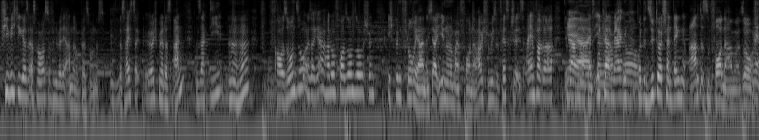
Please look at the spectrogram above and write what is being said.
Viel wichtiger ist erstmal rauszufinden, wer die andere Person ist. Das heißt, da höre ich mir das an, dann sagt die, Frau so und so, und dann sage ich, ja, hallo Frau so und so, schön, ich bin Florian. Ich sage eh nur noch meinen Vornamen. Habe ich für mich so festgestellt, ist einfacher, den Ja, Nachnamen ja, kannst ich eh kann keiner merken. so- Und in Süddeutschland denken, Arndt ist ein Vorname. So, Ja,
